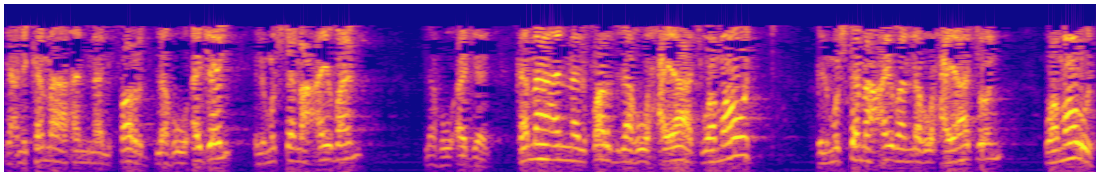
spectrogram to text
يعني كما أن الفرد له أجل المجتمع أيضا له أجل. كما أن الفرد له حياة وموت المجتمع أيضا له حياة وموت.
